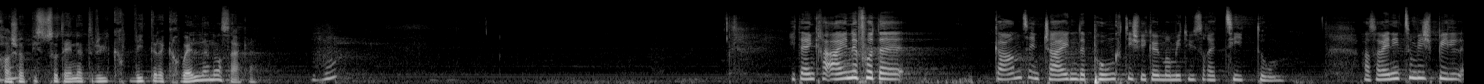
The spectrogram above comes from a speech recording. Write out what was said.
Kannst du etwas zu diesen drei weiteren Quellen noch sagen? Mhm. Ich denke, einer der ganz entscheidenden Punkte ist, wie gehen wir mit unserer Zeit um. Also wenn ich zum Beispiel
